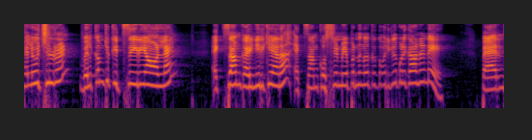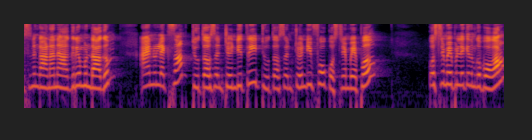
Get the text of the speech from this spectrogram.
Hello children welcome to kids area online exam കഴിഞ്ഞിരിക്കുകയാണ്. എക്സാം ക്വസ്റ്റ്യൻ പേപ്പർ നിങ്ങൾക്ക് ഒരിക്കൽ കൂടി കാണണ്ടേ? പാരൻസിനും കാണാൻ ആഗ്രഹമുണ്ടാകും. Annual exam two thousand twenty three two thousand twenty four question paper question പേപ്പറിലേക്ക് നമുക്ക് പോകാം.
